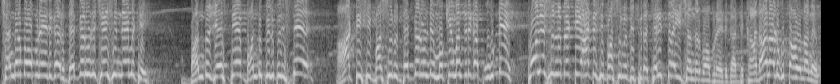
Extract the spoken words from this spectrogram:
చంద్రబాబు నాయుడు గారు దగ్గరుండి చేసిందేమిటి? బంద్ చేస్తే బంద్ పిలుపునిస్తే ఆర్టీసీ బస్సులు దగ్గరుండి ముఖ్యమంత్రిగా ఉండి పోలీసులు పెట్టి ఆర్టీసీ బస్సులు తిప్పిన చరిత్ర ఈ చంద్రబాబు నాయుడు గారిది కాదా అని అడుగుతా ఉన్నా నేను.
